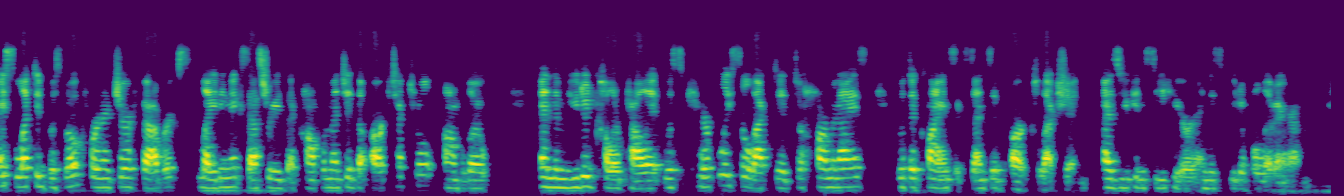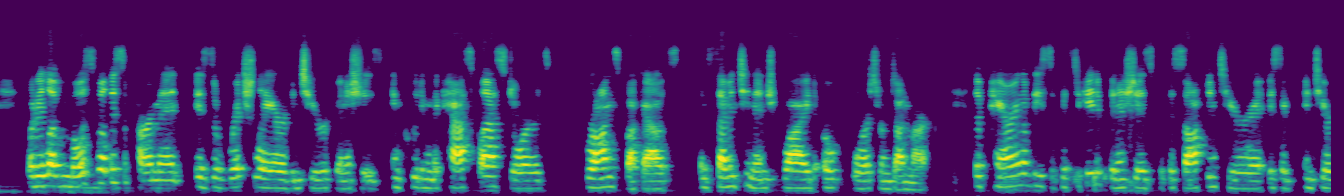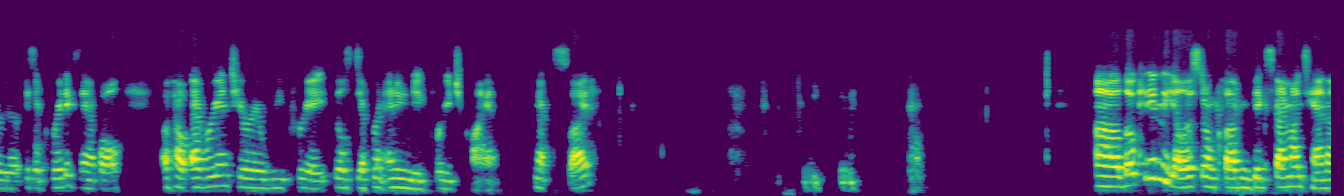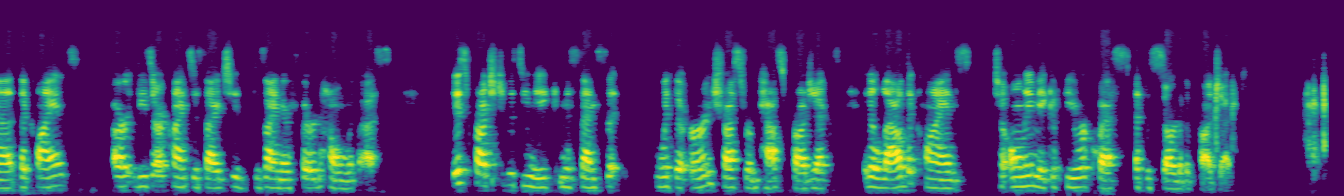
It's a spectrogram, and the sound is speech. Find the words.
I selected bespoke furniture, fabrics, lighting accessories that complemented the architectural envelope and the muted color palette was carefully selected to harmonize with the client's extensive art collection, as you can see here in this beautiful living room. What I love most about this apartment is the rich layer of interior finishes, including the cast glass doors, bronze buckouts, and 17 inch wide oak floors from Dunmark. The pairing of these sophisticated finishes with the soft interior is a, interior is a great example of how every interior we create feels different and unique for each client. Next slide. Uh, located in the Yellowstone Club in Big Sky, Montana, the clients are, these are our clients decided to design their third home with us. This project was unique in the sense that with the earned trust from past projects, it allowed the clients to only make a few requests at the start of the project.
